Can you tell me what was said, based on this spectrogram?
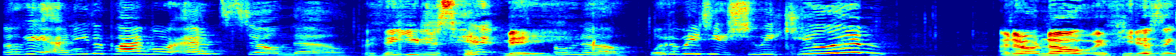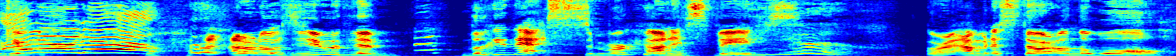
Okay, I need to buy more endstone though. I think he just hit me. Oh no, what do we do? Should we kill him? I don't know if he doesn't give. I don't know. I I don't know what to do with him. Look at that smirk on his face. No. All right, I'm gonna start on the wall.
